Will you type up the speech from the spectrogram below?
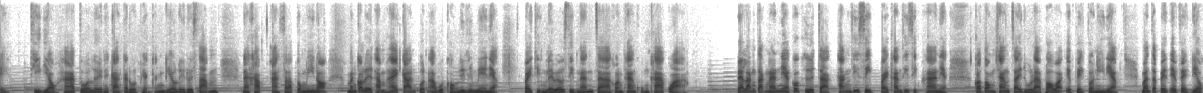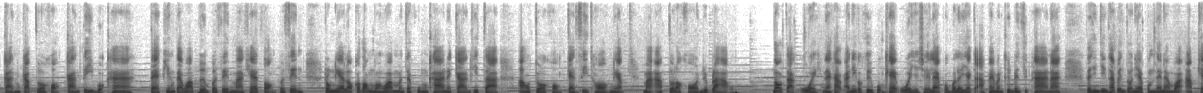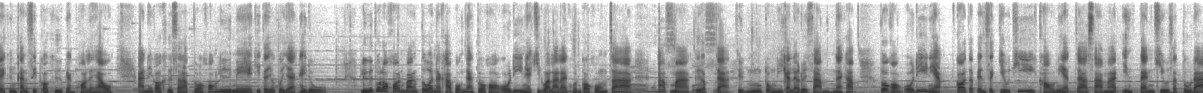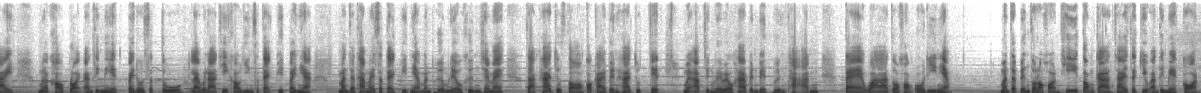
ทีเดียว 5 ตัวเลยในการกระโดดเพียงครั้งเดียวเลยด้วยซ้ำนะครับอะสำหรับตรงนี้เนาะมันก็เลยทำให้การปลดอาวุธของลิลลี่เมย์เนี่ยไปถึงเลเวล10 นั้นจะค่อนข้างคุ้มค่ากว่าแต่หลังจากนั้นเนี่ยก็คือจากขั้นที่ 10 ไปขั้นที่ 15 เนี่ยก็ต้องช่างใจดูแลเพราะว่าเอฟเฟกตัวนี้เนี่ยมันจะเป็นเอฟเฟกเดียวกันกับตัวของการตีบวก 5 แต่เพียงแต่ว่าเพิ่มเปอร์เซ็นต์มาแค่ 2%ตรงเนี้เราก็ต้องมองว่ามันจะคุ้มค่าในการที่จะเอาตัวของแก่นสีทองเนี่ยมาอัพตัวละครหรือเปล่า นอกจากอวยนะครับ อันนี้ก็คือผมแค่อวยเฉยๆแหละ ผมก็เลยอยากจะอัพให้มันขึ้นเป็น 15 นะ แต่จริงๆ ถ้าเป็นตัวเนี้ยผมแนะนำว่าอัพแค่ขึ้นขั้น 10 ก็คือเพียงพอแล้ว อันนี้ก็คือสำหรับตัวของลิลิเมที่จะยกตัวอย่างให้ดูหรือตัวละครบางตัวนะครับผมอย่างตัวของโอดี้เนี่ยคิดว่าหลายๆ คนก็คงจะอัพมาเกือบจะถึงตรงนี้กันแล้วด้วยซ้ำนะครับ ตัวของโอดี้เนี่ยก็จะเป็นสกิลที่เขาเนี่ยจะสามารถ instant kill ศัตรูได้ เมื่อเขาปล่อยอันติเมตไปโดนศัตรูและเวลาที่เขายิงสแต็กพิษไปเนี่ย มันจะทำให้สแต็กพิษเนี่ยมันเพิ่มเร็วขึ้นใช่ไหมจาก 5.2 ก็กลายเป็น 5.7 เมื่ออัพถึงเลเวล 5 เป็นเบสพื้นฐาน แต่ว่าตัวของโอดี้เนี่ยมันจะเป็นตัวละครที่ต้องการใช้สกิลอันติเมตก่อน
